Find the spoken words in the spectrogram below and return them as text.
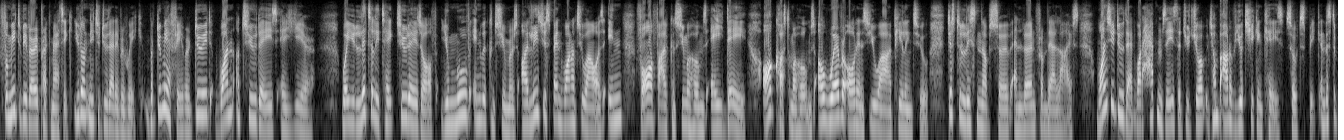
for me to be very pragmatic, you don't need to do that every week. But do me a favor, do it one or two days a year where you literally take two days off, you move in with consumers, or at least you spend one or two hours in four or five consumer homes a day, or customer homes, or wherever audience you are appealing to, just to listen, observe, and learn from their lives. Once you do that, what happens is that you jump out of your chicken case, so to speak. And just to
